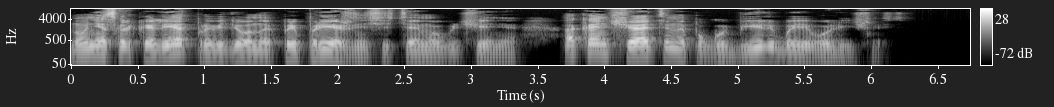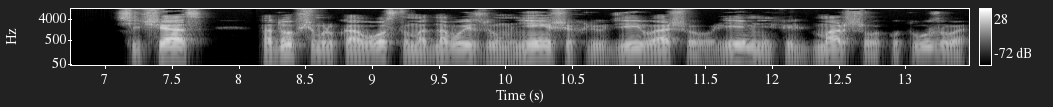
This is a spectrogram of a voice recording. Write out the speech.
но несколько лет, проведенных при прежней системе обучения, окончательно погубили бы его личность. Сейчас, под общим руководством одного из умнейших людей вашего времени, фельдмаршала Кутузова,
